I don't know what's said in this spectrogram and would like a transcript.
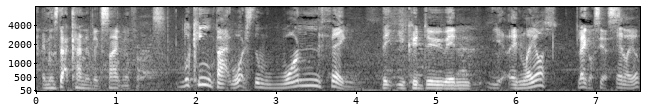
And it was that kind of excitement for us. Looking back, what's the one thing that you could do in in Laos? Lagos, yes. In Laos?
